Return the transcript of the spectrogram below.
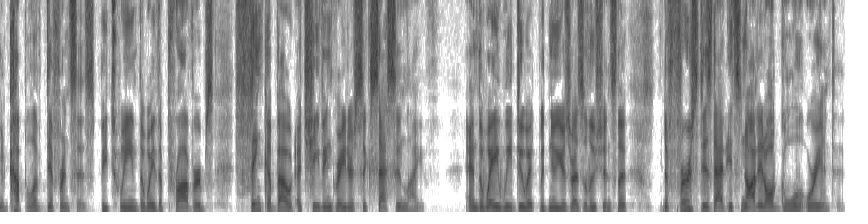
a couple of differences between the way the Proverbs think about achieving greater success in life and the way we do it with New Year's resolutions. The, the first is that it's not at all goal oriented.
